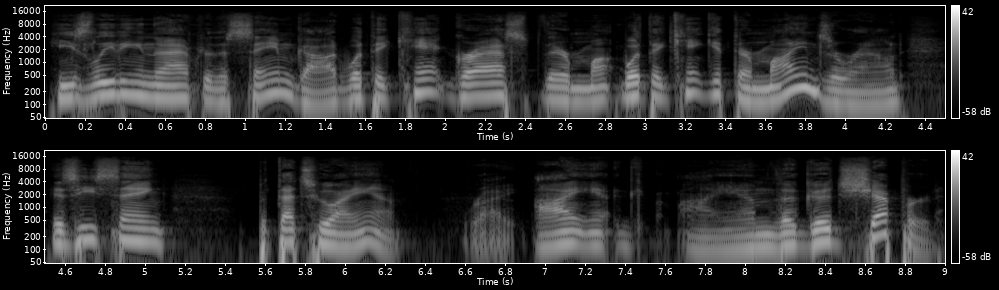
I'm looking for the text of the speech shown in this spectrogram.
He's leading them after the same God. What they can't grasp their what they can't get their minds around is he's saying, "But that's who I am. Right. I am I am the good shepherd.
